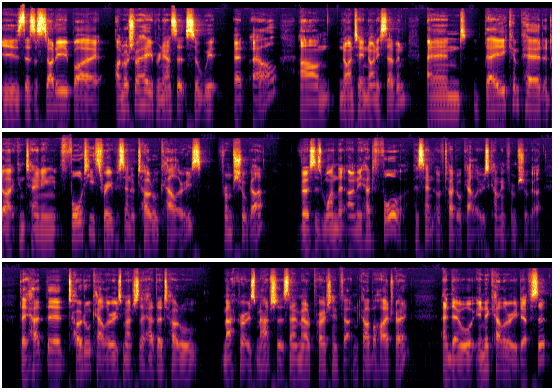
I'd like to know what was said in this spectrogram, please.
is there's a study by, I'm not sure how you pronounce it, Surwit et al., um, 1997, and they compared a diet containing 43% of total calories from sugar versus one that only had 4% of total calories coming from sugar. They had their total calories matched, they had their total macros matched, so the same amount of protein, fat, and carbohydrate, and they were in a calorie deficit.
